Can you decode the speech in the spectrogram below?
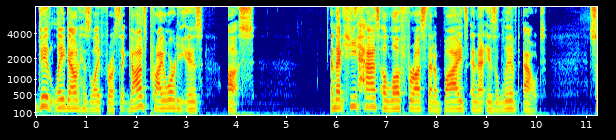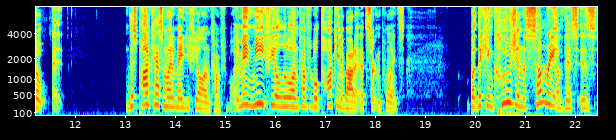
did lay down his life for us, that God's priority is us, and that he has a love for us that abides and that is lived out. So, uh, this podcast might have made you feel uncomfortable. It made me feel a little uncomfortable talking about it at certain points. But the conclusion, the summary of this is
